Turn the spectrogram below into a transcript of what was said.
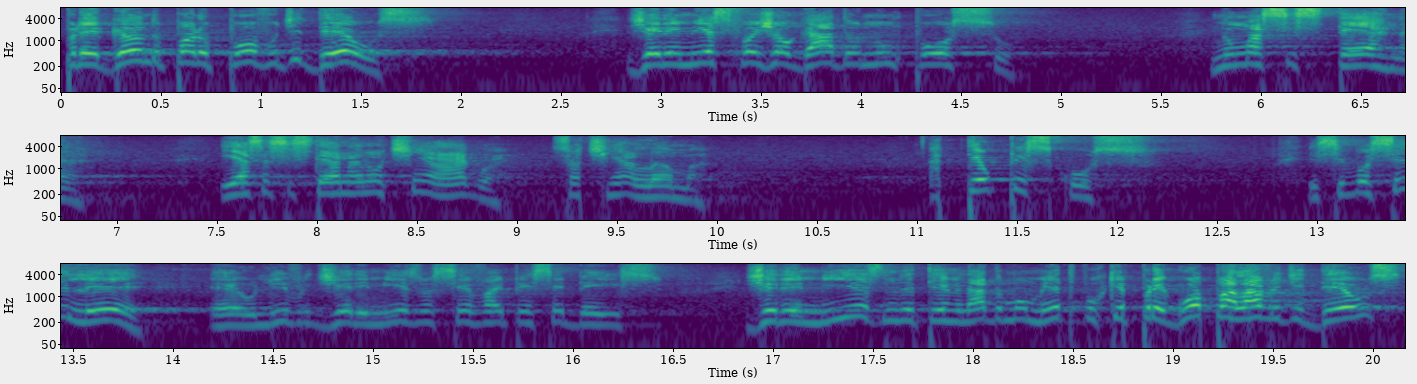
pregando para o povo de Deus, Jeremias foi jogado num poço, numa cisterna, e essa cisterna não tinha água, só tinha lama, até o pescoço. E se você ler é, o livro de Jeremias, você vai perceber isso. Jeremias, em determinado momento, porque pregou a palavra de Deus,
